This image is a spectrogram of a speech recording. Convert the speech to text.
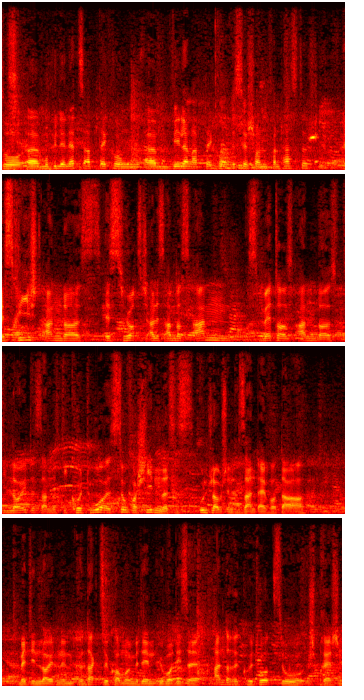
so äh, mobile Netzabdeckung, ähm, WLAN-Abdeckung ist ja schon fantastisch. Es riecht anders, es hört sich alles anders an, das Wetter ist anders, die Leute sind anders, die Kultur ist so verschieden. Es ist unglaublich interessant, einfach da mit den Leuten in Kontakt zu kommen und mit denen über diese andere Kultur zu sprechen.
